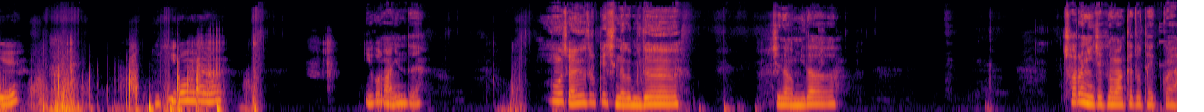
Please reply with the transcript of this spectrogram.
예? 이거 하나요? 이건 아닌데. 어, 자연스럽게 지나갑니다. 지나갑니다. 철은 이제 그만 해도 될 거야.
